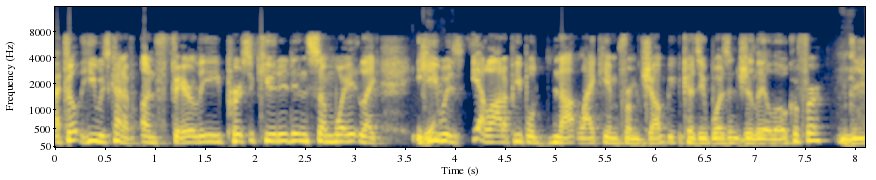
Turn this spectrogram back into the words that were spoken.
I felt he was kind of unfairly persecuted in some way. Like he yeah. was, yeah, a lot of people not like him from jump because he wasn't Jahlil Okafor. Mm-hmm.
